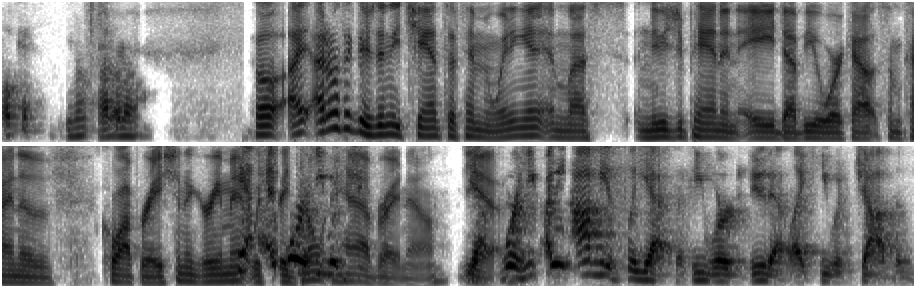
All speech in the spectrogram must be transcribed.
Okay, you know, I don't know. Well, I, I don't think there's any chance of him winning it unless New Japan and AEW work out some kind of cooperation agreement, Yeah, which they don't would- have right now. Yeah, Yeah. where he, I mean, obviously, yes, if he were to do that, like he would job them.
